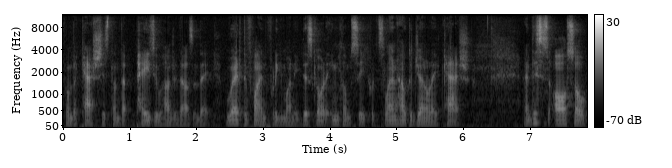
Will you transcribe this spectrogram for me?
from the cash system that pays you $100 a day. Where to find free money, discover income secrets, learn how to generate cash. And this is also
